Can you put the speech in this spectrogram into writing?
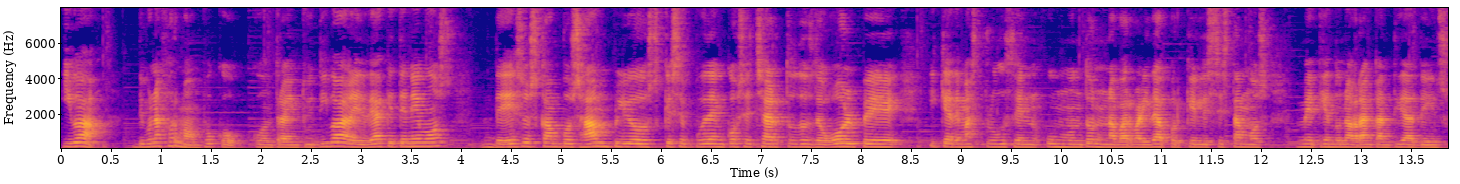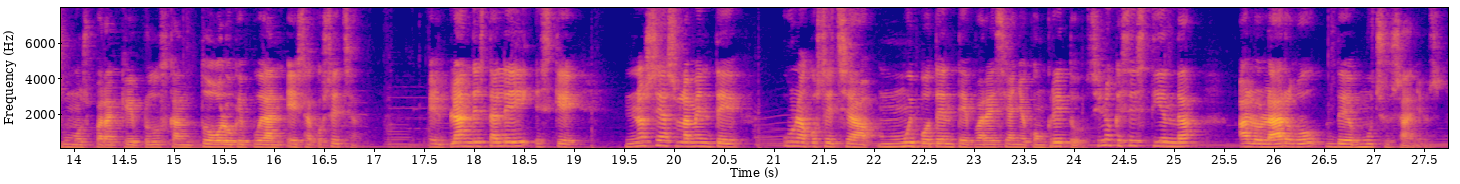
Y va de una forma un poco contraintuitiva a la idea que tenemos de esos campos amplios que se pueden cosechar todos de golpe y que además producen un montón, una barbaridad, porque les estamos metiendo una gran cantidad de insumos para que produzcan todo lo que puedan esa cosecha. El plan de esta ley es que no sea solamente una cosecha muy potente para ese año concreto, sino que se extienda a lo largo de muchos años.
